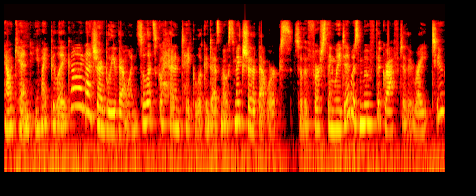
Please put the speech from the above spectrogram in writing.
Now again, you might be like, oh, I'm not sure I believe that one. So let's go ahead and take a look in Desmos, make sure that that works. So the first thing we did was move the graph to the right two.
